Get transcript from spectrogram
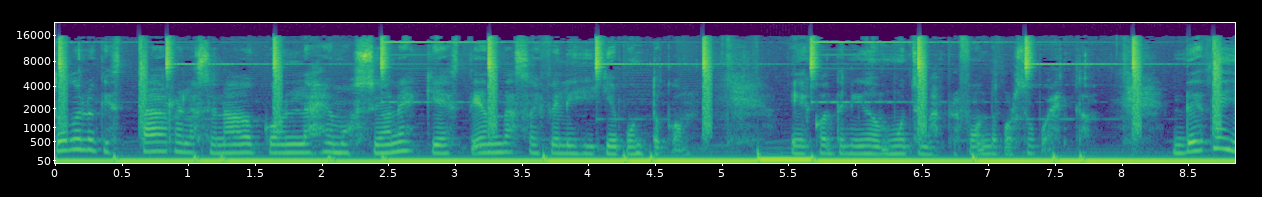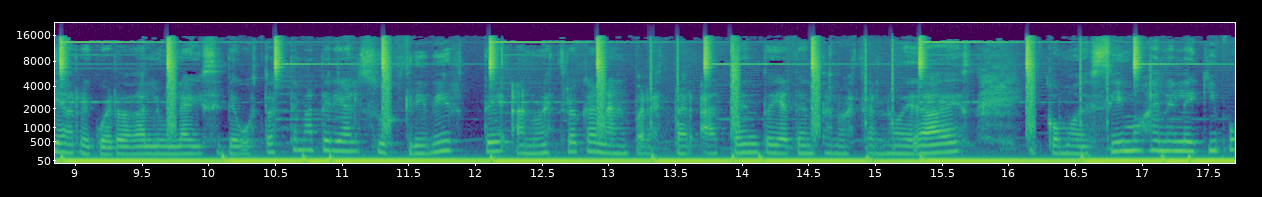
todo lo que está relacionado con las emociones que es tienda soyfelizyque.com. Es contenido mucho más profundo. Desde ya recuerda darle un like si te gustó este material, suscribirte a nuestro canal para estar atento y atenta a nuestras novedades y como decimos en el equipo,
